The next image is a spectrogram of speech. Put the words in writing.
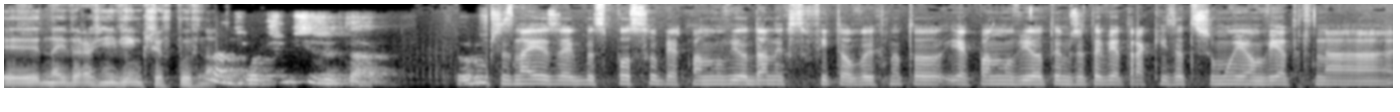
y, najwyraźniej większy wpływ na to. Się, Oczywiście, że tak. To Przyznaję, że jakby sposób, jak pan mówi o danych sufitowych, no to jak pan mówi o tym, że te wiatraki zatrzymują wiatr na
